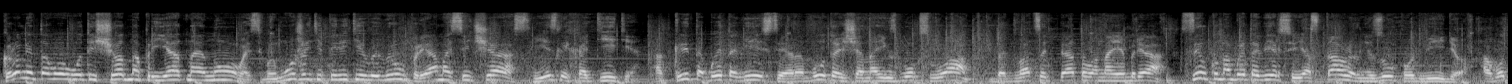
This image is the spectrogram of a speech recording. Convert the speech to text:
Кроме того, вот еще одна приятная новость. Вы можете перейти в игру прямо сейчас, если хотите. Открыта бета-версия, работающая на Xbox One до 25 ноября. Ссылку на бета-версию я ставлю внизу под видео. А вот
